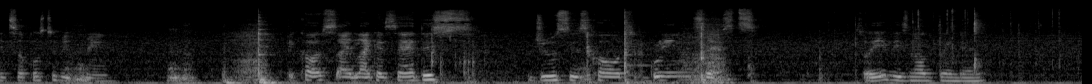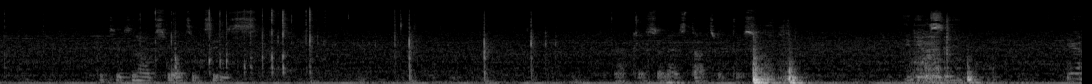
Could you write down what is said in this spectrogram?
It's supposed to be green. Because I like I said this juice is called green zest so if it's not green then it is not what it is. Okay so let's start with this one. You can see. Yeah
